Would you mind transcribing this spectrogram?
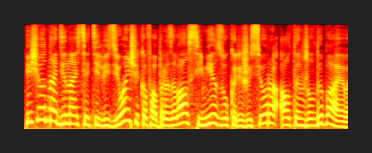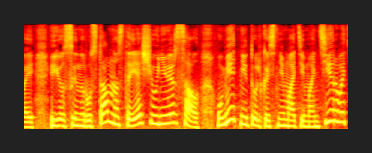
Еще одна династия телевизионщиков образовалась в семье звукорежиссера Алтын Желдыбаевой. Ее сын Рустам – настоящий универсал. Умеет не только снимать и монтировать.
